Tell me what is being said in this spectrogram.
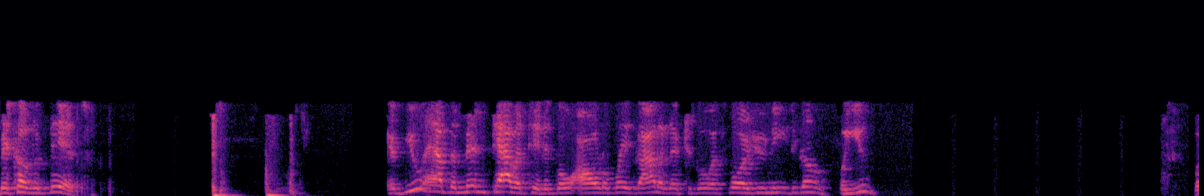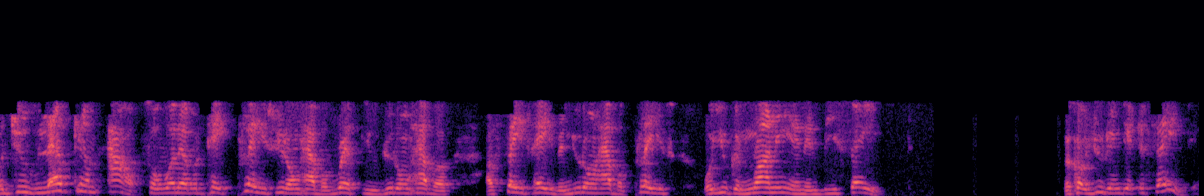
Because of this. If you have the mentality to go all the way, God will let you go as far as you need to go for you. But you've left him out, so whatever take place, you don't have a refuge. You don't have a, a safe haven. You don't have a place where you can run in and be saved. Because you didn't get the Savior.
